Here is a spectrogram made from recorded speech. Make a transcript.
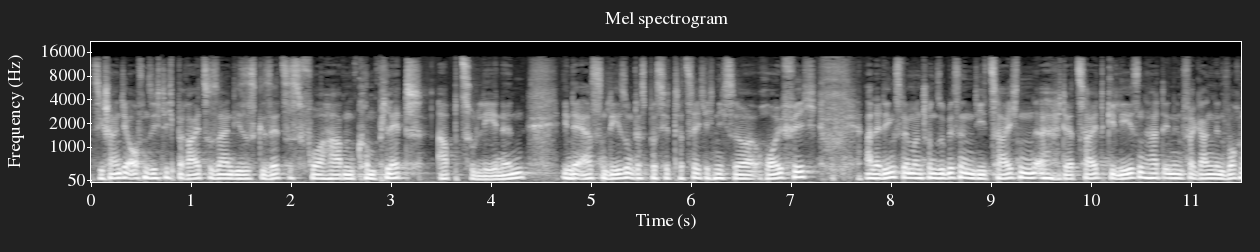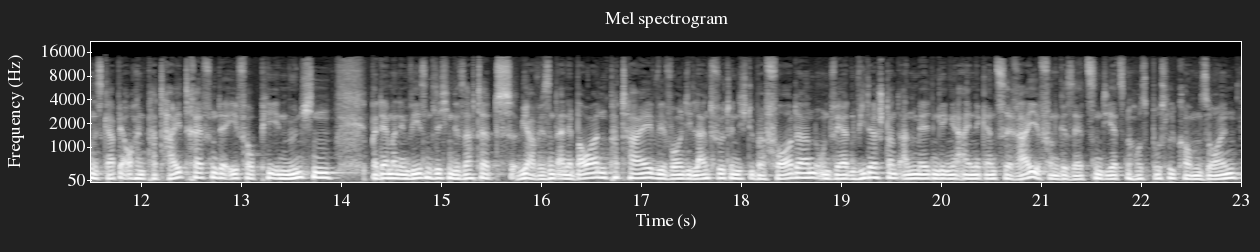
sie scheint ja offensichtlich bereit zu sein, dieses Gesetzesvorhaben komplett abzulehnen. In der ersten Lesung, das passiert tatsächlich nicht so häufig, häufig. Allerdings, wenn man schon so ein bisschen die Zeichen äh, der Zeit gelesen hat in den vergangenen Wochen, es gab ja auch ein Parteitreffen der EVP in München, bei der man im Wesentlichen gesagt hat, ja, wir sind eine Bauernpartei, wir wollen die Landwirte nicht überfordern und werden Widerstand anmelden gegen eine ganze Reihe von Gesetzen, die jetzt noch aus Brüssel kommen sollen.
